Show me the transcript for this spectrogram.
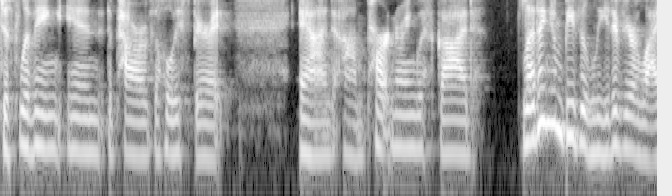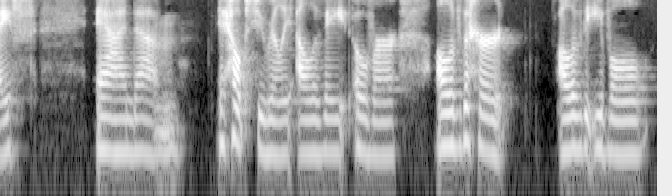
just living in the power of the Holy Spirit and um, partnering with God, letting Him be the lead of your life. And um, it helps you really elevate over all of the hurt, all of the evil,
